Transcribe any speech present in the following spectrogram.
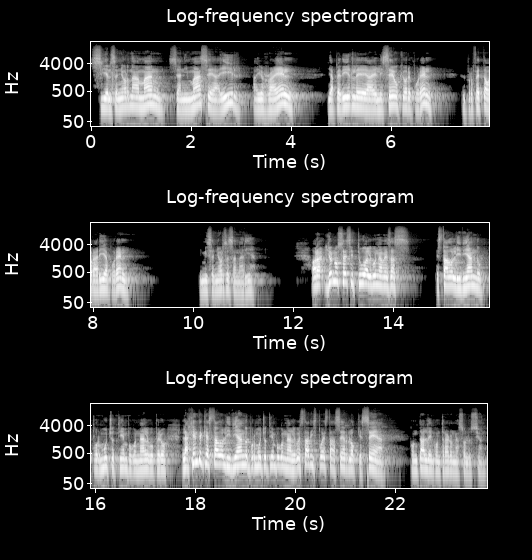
Si el Señor Naamán se animase a ir a Israel y a pedirle a Eliseo que ore por él, el profeta oraría por él y mi Señor se sanaría. Ahora, yo no sé si tú alguna vez has estado lidiando por mucho tiempo con algo, pero la gente que ha estado lidiando por mucho tiempo con algo está dispuesta a hacer lo que sea con tal de encontrar una solución.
